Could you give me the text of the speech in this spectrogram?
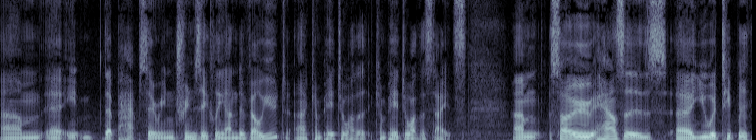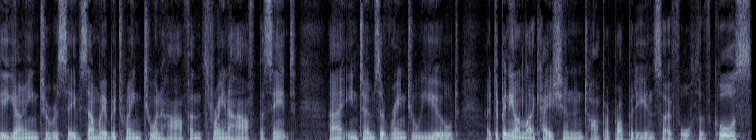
um, uh, it, that perhaps they're intrinsically undervalued uh, compared to other compared to other states. Um, so houses, uh, you are typically going to receive somewhere between two and a half and three and a half percent uh, in terms of rental yield, uh, depending on location and type of property and so forth, of course.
